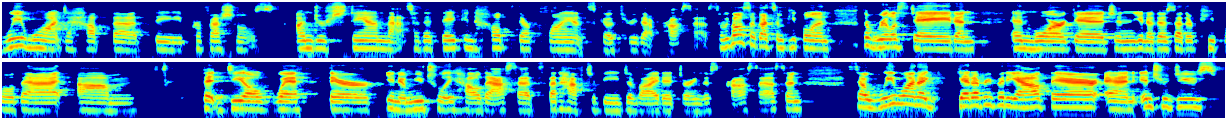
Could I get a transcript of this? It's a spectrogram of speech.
we want to help the the professionals understand that so that they can help their clients go through that process. So we've also got some people in the real estate and and mortgage and you know those other people that um, that deal with their you know mutually held assets that have to be divided during this process. And so we want to get everybody out there and introduce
